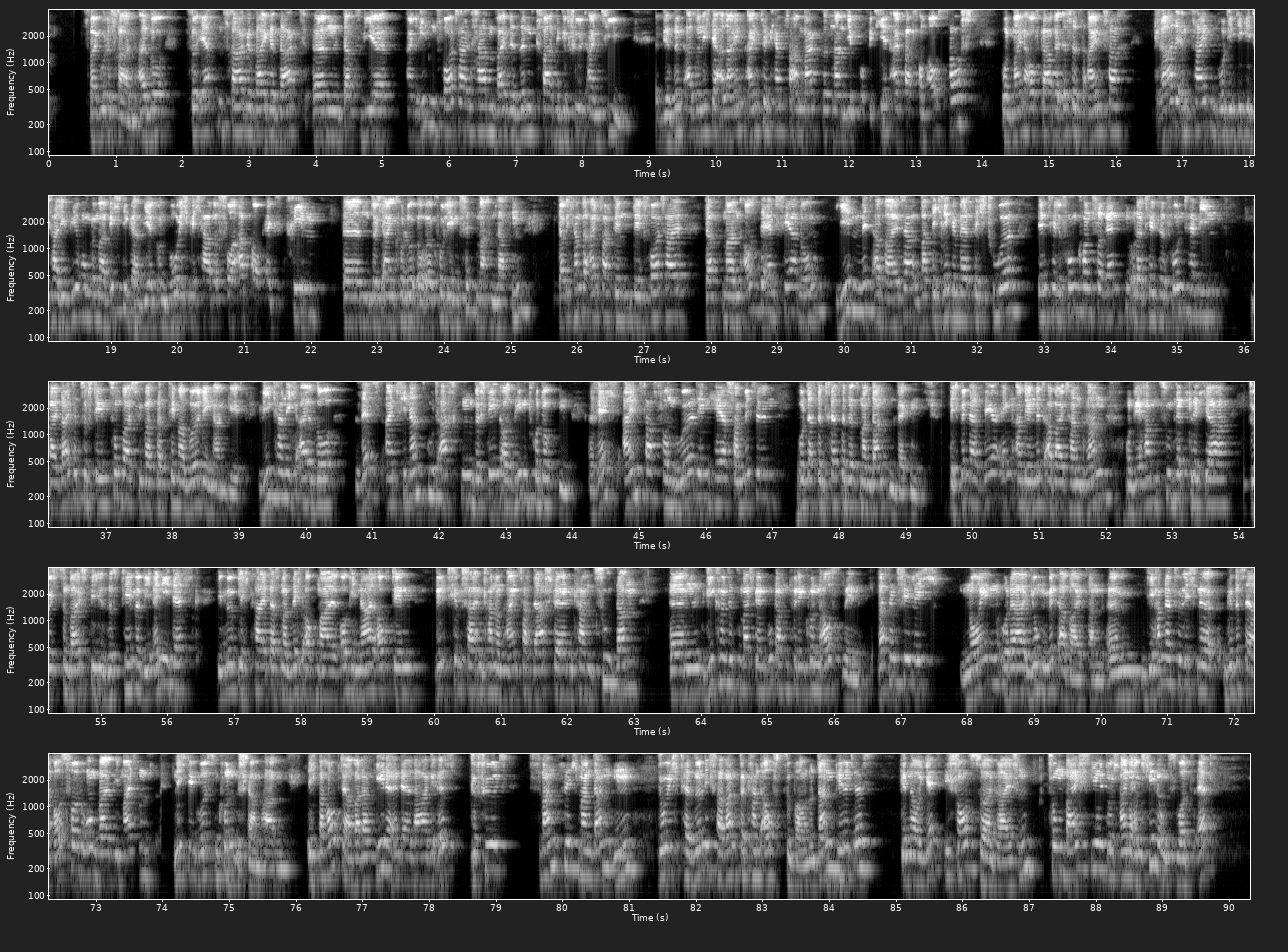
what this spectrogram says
Zwei gute Fragen. Also zur ersten Frage sei gesagt, ähm, dass wir einen riesen Vorteil haben, weil wir sind quasi gefühlt ein Team. Wir sind also nicht der allein Einzelkämpfer am Markt, sondern wir profitieren einfach vom Austausch. Und meine Aufgabe ist es einfach, gerade in Zeiten, wo die Digitalisierung immer wichtiger wird und wo ich mich habe vorab auch extrem ähm, durch einen äh, Kollegen fit machen lassen, dadurch haben wir einfach den, den Vorteil, dass man aus der Entfernung jedem Mitarbeiter, was ich regelmäßig tue, in Telefonkonferenzen oder Telefonterminen beiseite zu stehen, zum Beispiel was das Thema Wording angeht. Wie kann ich also selbst ein Finanzgutachten bestehend aus sieben Produkten recht einfach vom Wording her vermitteln und das Interesse des Mandanten wecken. Ich bin da sehr eng an den Mitarbeitern dran und wir haben zusätzlich ja durch zum Beispiel Systeme wie AnyDesk die Möglichkeit, dass man sich auch mal original auf den Bildschirm schalten kann und einfach darstellen kann, zusammen, ähm, wie könnte zum Beispiel ein Gutachten für den Kunden aussehen? Was empfehle ich neuen oder jungen Mitarbeitern. Ähm, die haben natürlich eine gewisse Herausforderung, weil sie meistens nicht den größten Kundenstamm haben. Ich behaupte aber, dass jeder in der Lage ist, gefühlt 20 Mandanten durch persönlich verwandt bekannt aufzubauen. Und dann gilt es, genau jetzt die Chance zu ergreifen, zum Beispiel durch eine Empfehlungs-WhatsApp,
